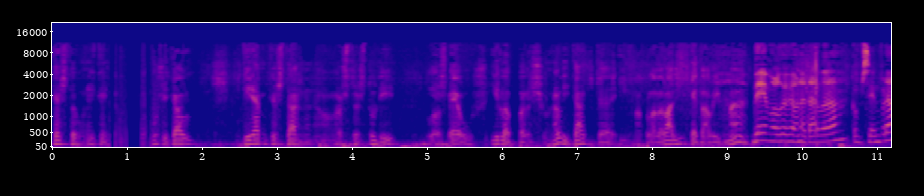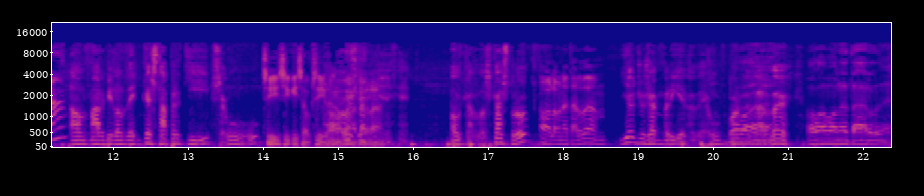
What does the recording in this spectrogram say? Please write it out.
D'aquesta bonica musical, direm que estan en el nostre estudi les veus i la personalitat d'Imma Pladevall. Què tal, Imma? Bé, molt bé, bona tarda, com sempre. El Marc Vilardell, que està per aquí, segur. Sí, sí hi soc, sí. Hola, bona tarda. El Carles Castro. Hola, bona tarda. I el Josep Maria Nadeu. Bona Hola. tarda. Hola, bona tarda.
